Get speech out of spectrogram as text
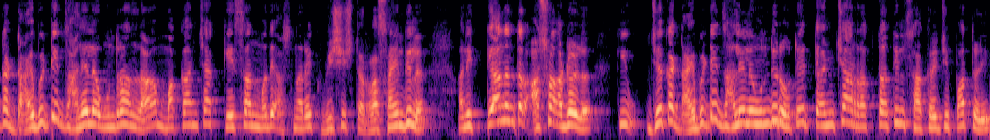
आता डायबिटीज झालेल्या उंदरांना मकांच्या केसांमध्ये असणारं एक विशिष्ट रसायन दिलं आणि त्यानंतर असं आढळलं की जे काय डायबिटीज झालेले उंदीर होते त्यांच्या रक्तातील साखरेची पातळी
